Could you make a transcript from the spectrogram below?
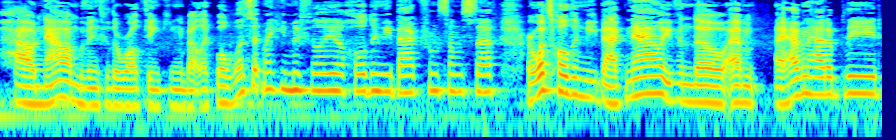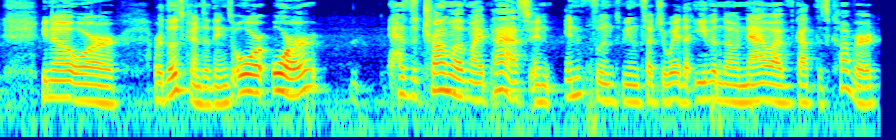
how now I'm moving through the world thinking about like, well, was it my hemophilia holding me back from some stuff, or what's holding me back now, even though I haven't I haven't had a bleed, you know, or or those kinds of things, or or has the trauma of my past and influenced me in such a way that even though now I've got this covered,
